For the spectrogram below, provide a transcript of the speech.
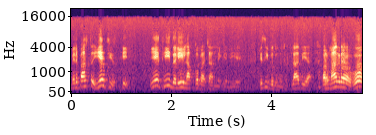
میرے پاس تو یہ چیز تھی، یہ تھی دلیل حق کو پہچاننے کے لیے۔ اسی کو تم نے جھٹلا دیا اور مانگ رہے ہو وہ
